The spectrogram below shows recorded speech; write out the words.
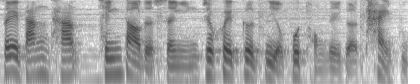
所以当他听到的声音就会各自有不同的一个态度。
